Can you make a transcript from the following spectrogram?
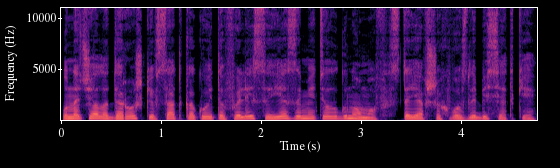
У начала дорожки в сад какой-то Фелисы я заметил гномов, стоявших возле беседки.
